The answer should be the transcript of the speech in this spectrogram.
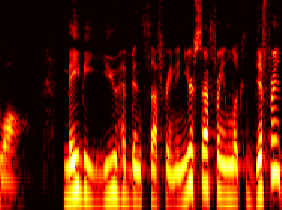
wall. Maybe you have been suffering, and your suffering looks different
